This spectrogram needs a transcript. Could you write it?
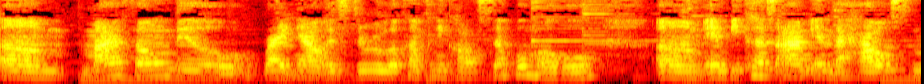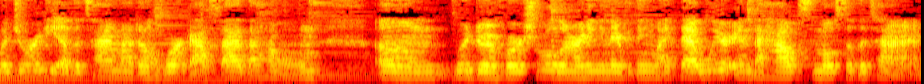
Um, my phone bill right now is through a company called Simple Mobile. Um, and because I'm in the house, majority of the time I don't work outside the home. Um, we're doing virtual learning and everything like that. We're in the house most of the time.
